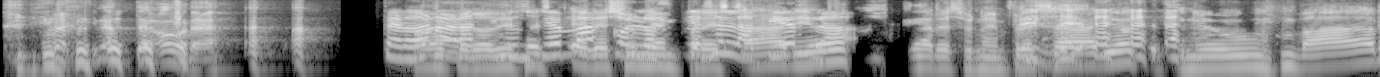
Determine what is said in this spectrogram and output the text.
imagínate ahora. Perdona, Ahora, ahora un dices, tema eres con un los pies en la empresario, claro, es un empresario que tiene un bar,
